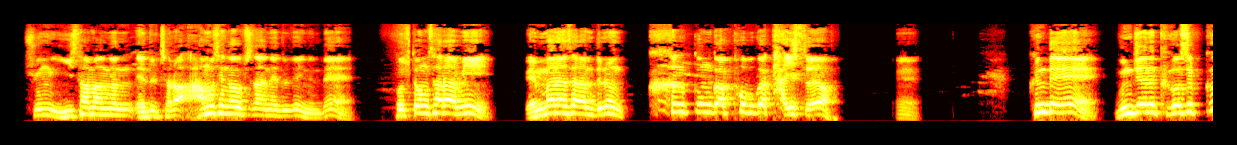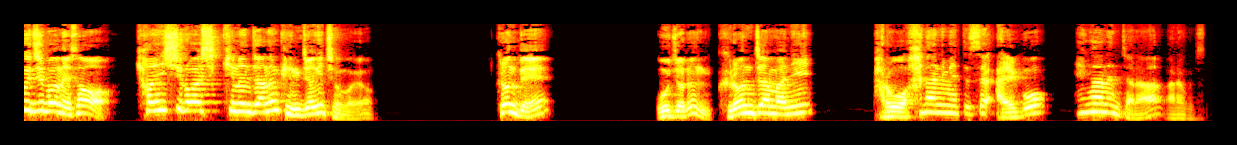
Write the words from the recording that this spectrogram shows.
중 2, 3학년 애들처럼 아무 생각 없이 사는 애들도 있는데 보통 사람이 웬만한 사람들은 큰 꿈과 포부가 다 있어요. 예. 근데 문제는 그것을 끄집어내서 현실화시키는 자는 굉장히 적어요. 그런데 5절은 그런 자만이 바로 하나님의 뜻을 알고 행하는 자라 말하고 있습니다.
